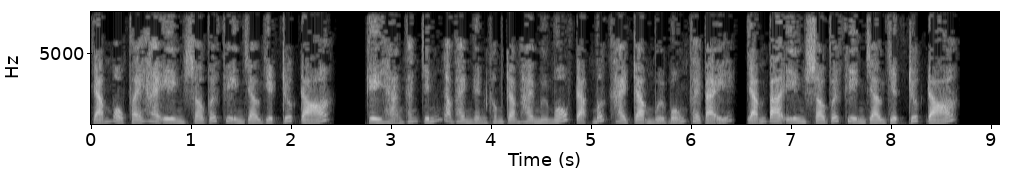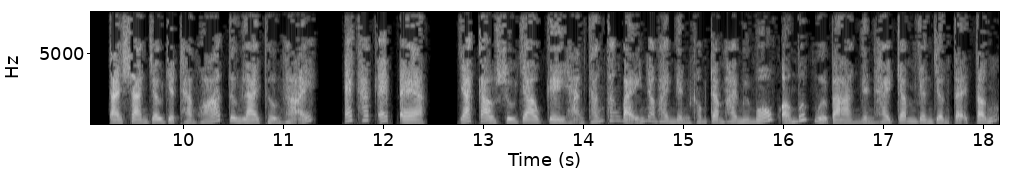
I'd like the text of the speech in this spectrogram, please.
giảm 1,2 yên so với phiên giao dịch trước đó. Kỳ hạn tháng 9 năm 2021 đạt mức 214,7, giảm 3 yên so với phiên giao dịch trước đó. Tại sàn giao dịch hàng hóa tương lai Thượng Hải, SHFE, giá cao su giao kỳ hạn tháng tháng 7 năm 2021 ở mức 13.200 nhân dân tệ tấn,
